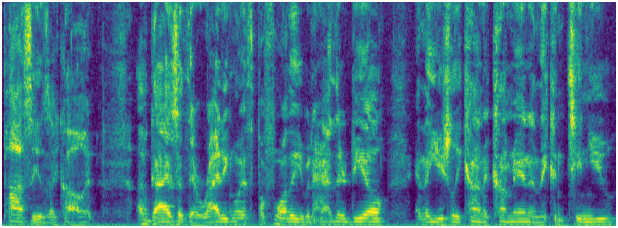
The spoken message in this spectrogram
posse, as I call it, of guys that they're riding with before they even had their deal, and they usually kind of come in and they continue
